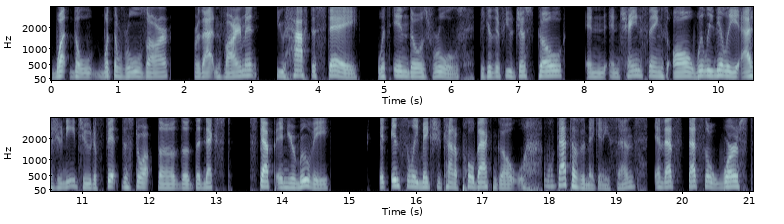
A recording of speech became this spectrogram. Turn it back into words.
what the what the rules are that environment, you have to stay within those rules because if you just go and and change things all willy nilly as you need to to fit the store the the the next step in your movie, it instantly makes you kind of pull back and go, well, that doesn't make any sense. And that's that's the worst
